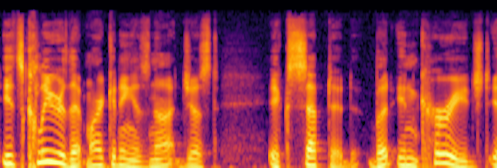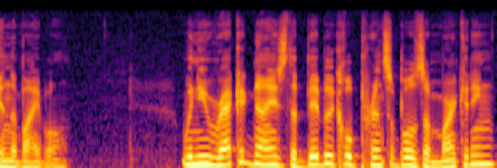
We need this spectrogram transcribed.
It's clear that marketing is not just accepted, but encouraged in the Bible. When you recognize the biblical principles of marketing,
